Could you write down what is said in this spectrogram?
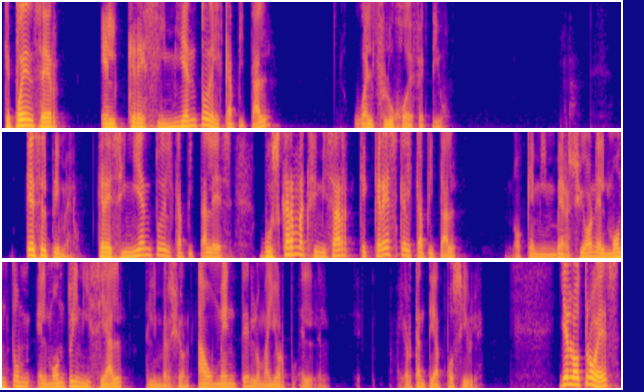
que pueden ser el crecimiento del capital o el flujo de efectivo. ¿Qué es el primero? Crecimiento del capital es buscar maximizar que crezca el capital, ¿no? que mi inversión, el monto, el monto inicial de la inversión aumente lo mayor, la mayor cantidad posible. Y el otro es,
